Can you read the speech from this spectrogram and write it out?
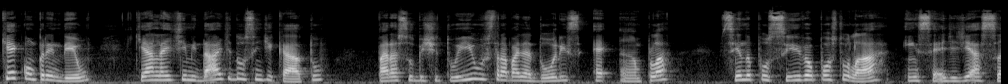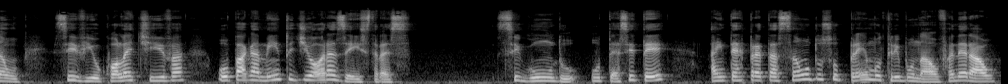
que compreendeu que a legitimidade do sindicato para substituir os trabalhadores é ampla sendo possível postular, em sede de ação civil coletiva, o pagamento de horas extras. Segundo o TST, a interpretação do Supremo Tribunal Federal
